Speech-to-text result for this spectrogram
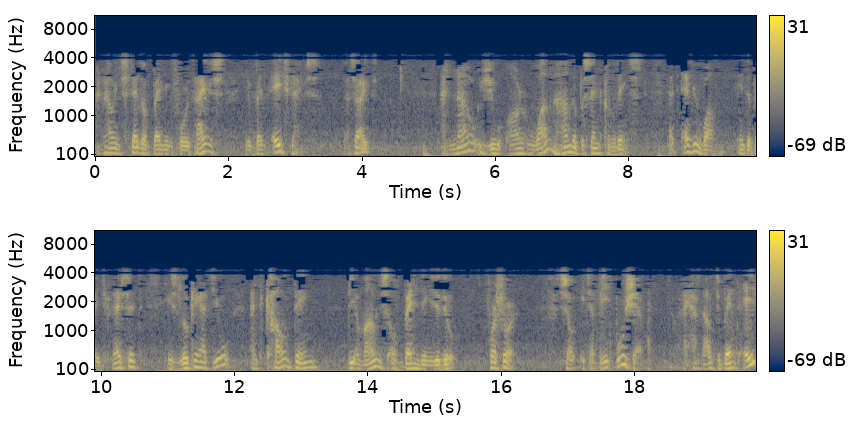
And now instead of bending four times, you bend eight times. That's right. And now you are 100% convinced that everyone in the Beit Knesset is looking at you and counting the amounts of bending you do, for sure. So it's a big busha. Eh? I have now to bend eight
